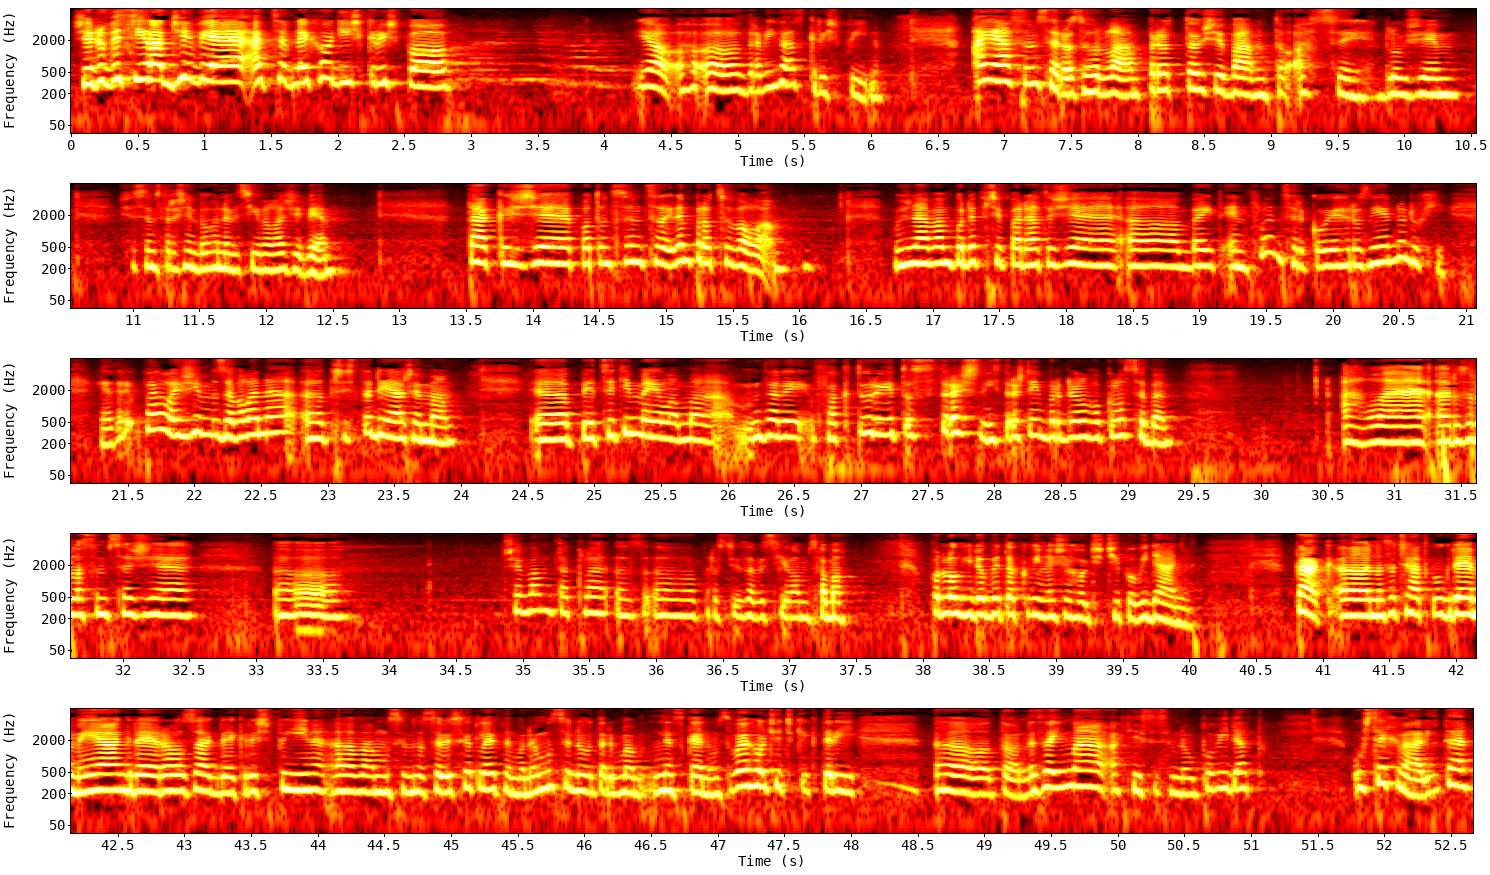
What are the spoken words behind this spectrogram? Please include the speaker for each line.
Speaker 1: Že jdu vysílat živě, ať sem nechodíš, Kryšpo. Jo, zdraví vás, Kryšpín. A já jsem se rozhodla, protože vám to asi dlužím, že jsem strašně dlouho nevysílala živě. Takže potom, co jsem celý den pracovala, možná vám bude připadat, že uh, být influencerkou je hrozně jednoduchý. Já tady úplně ležím zavalená uh, 300 diářema, 500 mailama, tady faktury, je to strašný, strašný bordel okolo sebe. Ale rozhodla jsem se, že uh, že vám takhle uh, prostě zavysílám sama. Po dlouhé době takový naše holčičí povídání. Tak, na začátku, kde je Mia, kde je Rosa, kde je Krišpín, vám musím zase vysvětlit, nebo nemusím, nebo tady mám dneska jenom svoje holčičky, který to nezajímá a chtějí si se mnou povídat. Už se chválíte?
